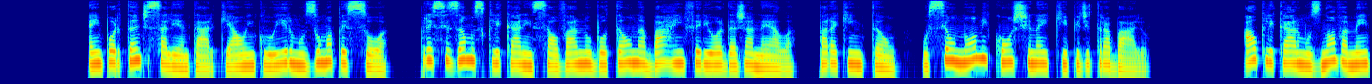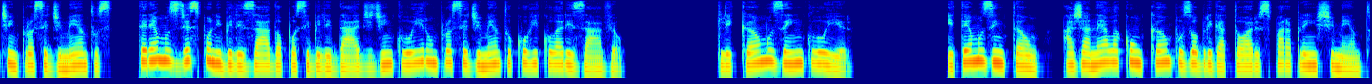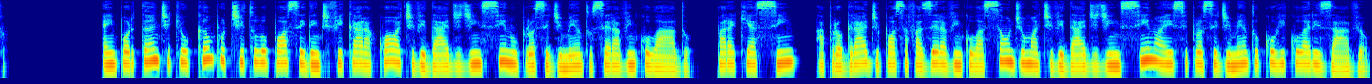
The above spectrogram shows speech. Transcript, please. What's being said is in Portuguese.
É importante salientar que ao incluirmos uma pessoa, precisamos clicar em Salvar no botão na barra inferior da janela, para que então, o seu nome conste na equipe de trabalho. Ao clicarmos novamente em Procedimentos, teremos disponibilizado a possibilidade de incluir um procedimento curricularizável. Clicamos em Incluir. E temos então a janela com campos obrigatórios para preenchimento. É importante que o campo título possa identificar a qual atividade de ensino o procedimento será vinculado, para que assim, a Prograde possa fazer a vinculação de uma atividade de ensino a esse procedimento curricularizável.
